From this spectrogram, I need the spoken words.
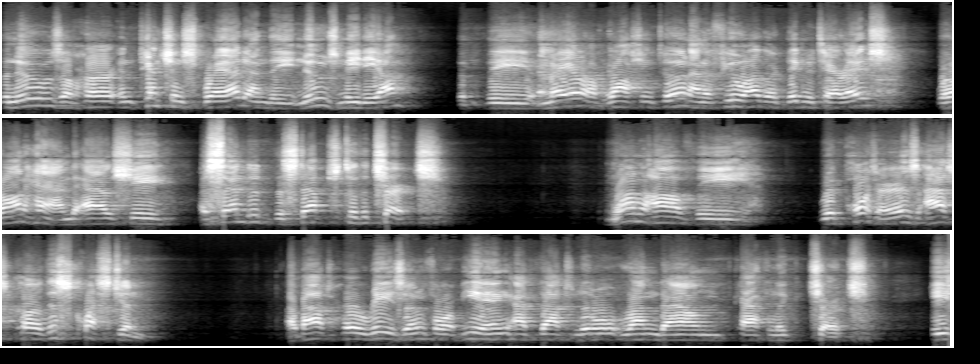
the news of her intention spread and the news media, the, the mayor of Washington and a few other dignitaries were on hand as she ascended the steps to the church. One of the reporters asked her this question about her reason for being at that little rundown Catholic church. He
